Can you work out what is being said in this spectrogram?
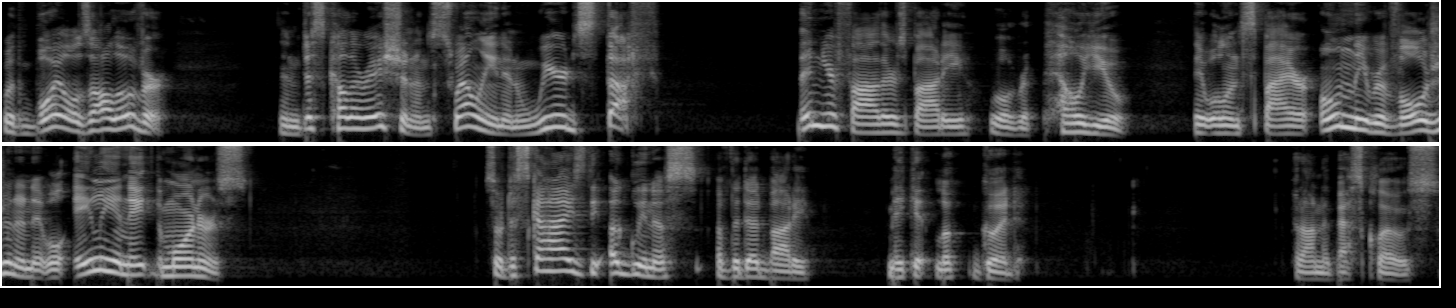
with boils all over, and discoloration and swelling and weird stuff. Then your father's body will repel you. It will inspire only revulsion and it will alienate the mourners. So disguise the ugliness of the dead body, make it look good put on the best clothes,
